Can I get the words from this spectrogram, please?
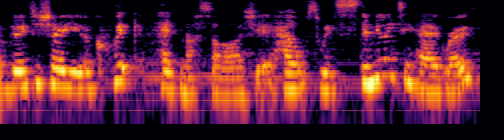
I'm going to show you a quick head massage. It helps with stimulating hair growth,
